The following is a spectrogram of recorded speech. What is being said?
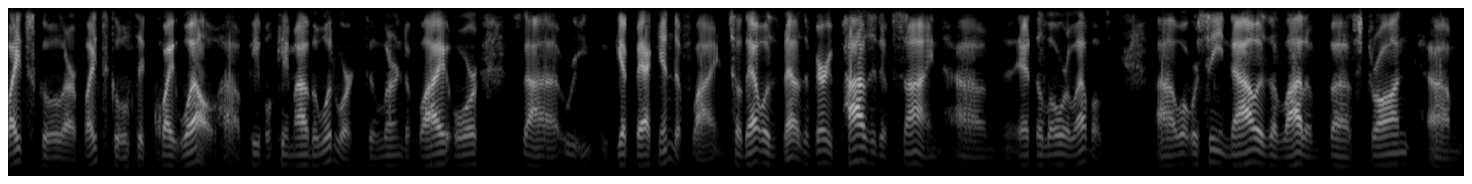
flight school, our flight schools, did quite well. Uh, people came out of the woodwork to learn to fly or uh, re- get back into flying. So that was that was a very positive sign um, at the lower levels. Uh, what we're seeing now is a lot of uh, strong um,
